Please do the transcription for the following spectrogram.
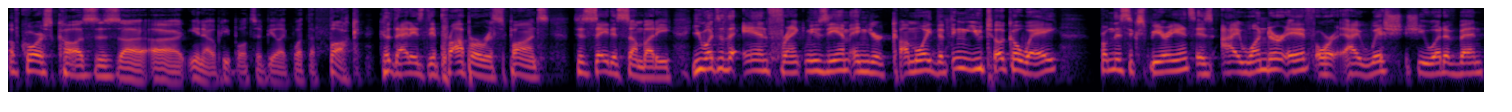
of course causes uh, uh, you know people to be like, "What the fuck?" Because that is the proper response to say to somebody, "You went to the Anne Frank Museum and you're come away. The thing you took away from this experience is, I wonder if, or I wish she would have been.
